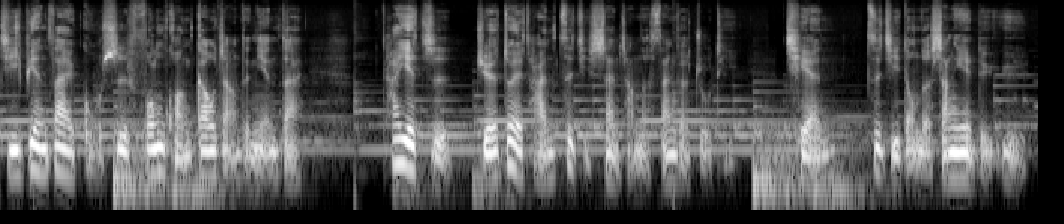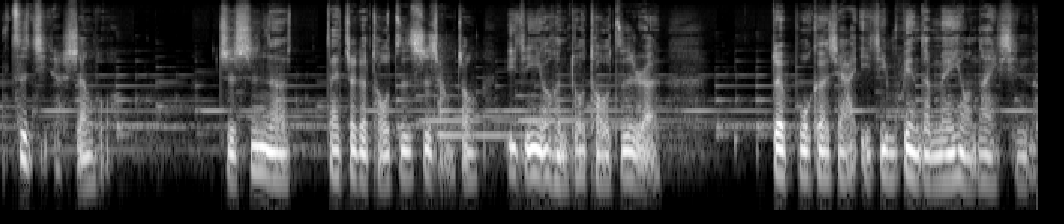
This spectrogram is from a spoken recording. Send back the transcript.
即便在股市疯狂高涨的年代，他也只绝对谈自己擅长的三个主题：钱、自己懂得商业领域、自己的生活。只是呢，在这个投资市场中，已经有很多投资人对波克夏已经变得没有耐心了。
